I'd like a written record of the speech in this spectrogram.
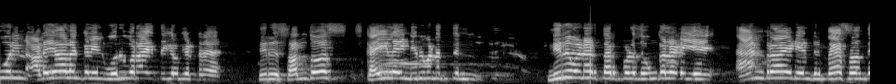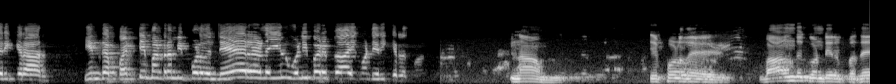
ஊரின் அடையாளங்களில் ஒருவராய் திகழ்கின்ற திரு சந்தோஷ் ஸ்கைலை நிறுவனத்தின் நிறுவனர் தற்பொழுது உங்களிடையே ஆண்ட்ராய்டு என்று பேச வந்திருக்கிறார். இந்த பட்டிமன்றம் இப்பொழுது நேரலையில் ஒளிபரப்பாகிக் கொண்டிருக்கிறது. நாம் இப்பொழுது வாழ்ந்து கொண்டிருப்பது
